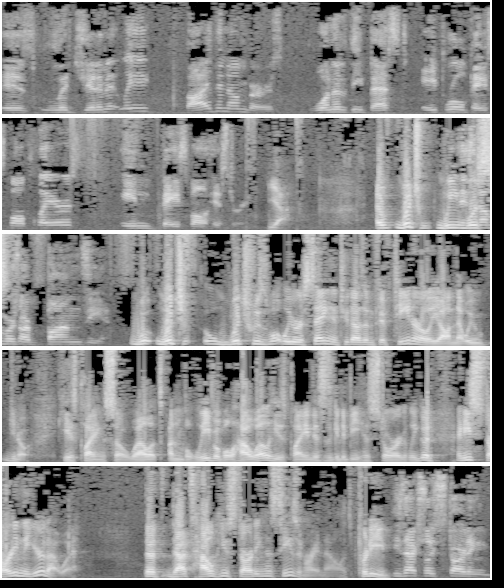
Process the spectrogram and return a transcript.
is legitimately, by the numbers, one of the best April baseball players in baseball history. Yeah, which we His were numbers are Bondsian. Which which was what we were saying in 2015 early on that we you know he's playing so well it's unbelievable how well he's playing this is going to be historically good and he's starting the year that way that that's how he's starting his season right now it's pretty He's actually starting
